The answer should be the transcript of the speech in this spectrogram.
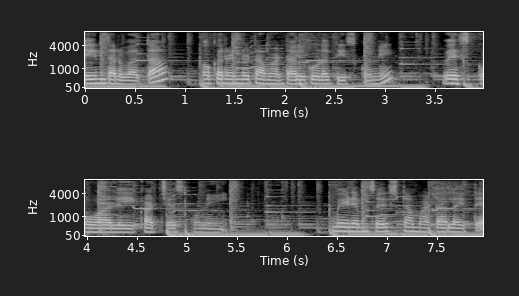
అయిన తర్వాత ఒక రెండు టమాటాలు కూడా తీసుకొని వేసుకోవాలి కట్ చేసుకొని. మీడియం సైజ్ టమాటాలు అయితే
